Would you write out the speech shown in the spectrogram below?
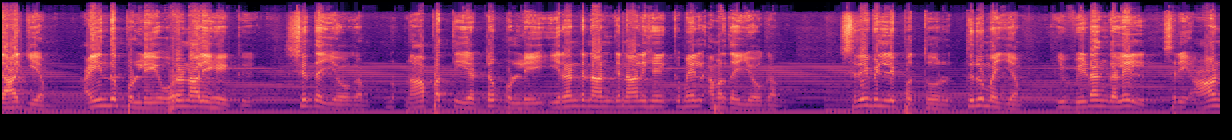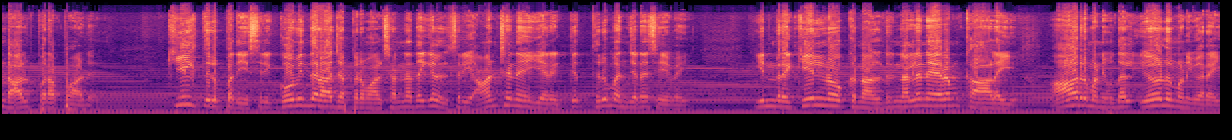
யாகியம் ஐந்து புள்ளி ஒரு நாளிகைக்கு சித்த யோகம் நாற்பத்தி எட்டு புள்ளி இரண்டு நான்கு நாளிகைக்கு மேல் அமிர்த யோகம் ஸ்ரீவில்லிபுத்தூர் திருமையம் இவ்விடங்களில் ஸ்ரீ ஆண்டாள் புறப்பாடு. கீழ்த்திருப்பதி ஸ்ரீ கோவிந்தராஜ பெருமாள் சன்னதியில் ஸ்ரீ ஆஞ்சநேயருக்கு திருமஞ்சன சேவை. இன்று கீழ்நோக்கு நாள். நல்ல நேரம். காலை ஆறு மணி முதல் ஏழு மணி வரை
